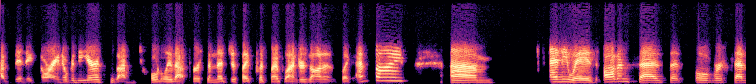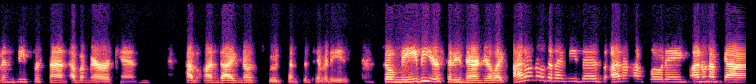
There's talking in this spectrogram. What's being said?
have been ignoring over the years because I'm totally that person that just like puts my blinders on and it's like I'm fine. Um anyways, Autumn says that over 70% of Americans have undiagnosed food sensitivities. So maybe you're sitting there and you're like, I don't know that I need this. I don't have bloating. I don't have gas.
